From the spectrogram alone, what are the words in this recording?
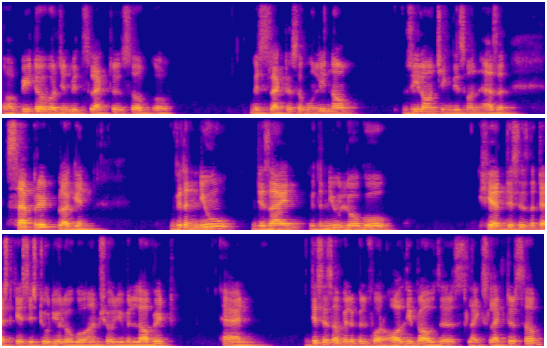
a beta version with SelectorsHub uh, with SelectorsHub only now relaunching this one as a separate plugin with a new design with a new logo. Here this is the test case studio logo. I'm sure you will love it. And this is available for all the browsers like SelectorsHub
